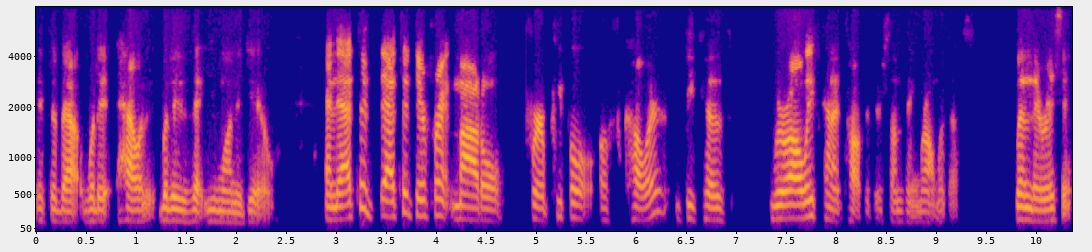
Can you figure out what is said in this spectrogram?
it's about what it how it, what it is that you want to do, and that's a that's a different model for people of color because we're always kind of taught that there's something wrong with us when there isn't.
